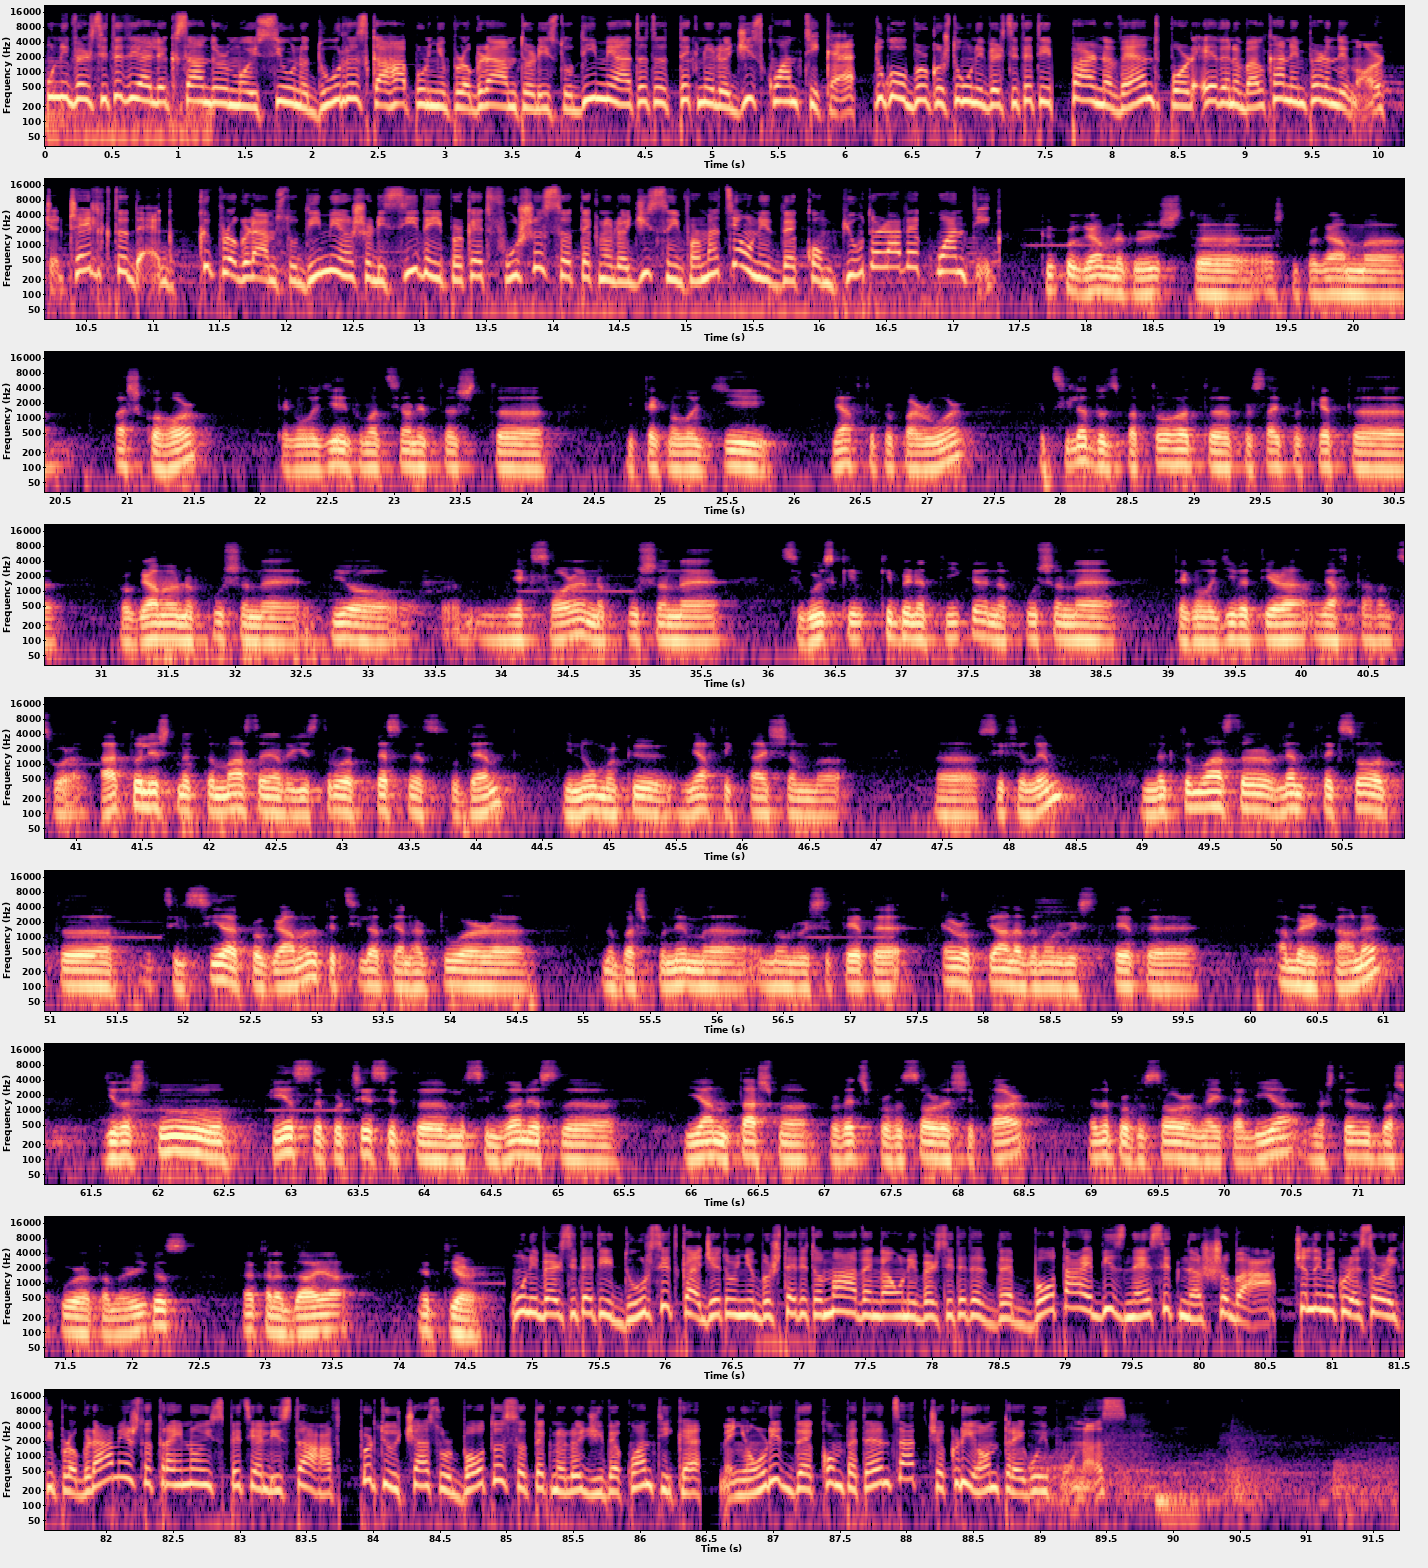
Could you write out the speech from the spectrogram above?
Universiteti Aleksandër Moisiu në Durrës ka hapur një program të ri studimi atë të teknologjisë kuantike, duke u bërë kështu universiteti i parë në vend, por edhe në Ballkanin Perëndimor, që çel këtë degë. Ky program studimi është risi dhe i përket fushës së teknologjisë së informacionit dhe kompjuterave kuantikë. Ky program natyrisht është një program bashkëkohor, teknologjia e informacionit është një teknologji mjaft të përparuar, e cila do të zbatohet për sa i përket programeve në fushën e biomjekësore, në fushën e sigurisë kibernetike, në fushën e teknologjive tjera mjaft të avancuara. Aktualisht në këtë master janë regjistruar pesëmbëdhjetë studentë, një numër ky mjaft i kënaqshëm si fillim, Në këtë master vlen të theksohet cilësia e programeve të cilat janë hartuar në bashkëpunim me universitete europiane dhe me universitete amerikane. Gjithashtu pjesë e procesit të mësimdhënies janë tashmë përveç profesorëve shqiptarë edhe profesorë nga Italia, nga Shtetet e Bashkuara të Amerikës nga Kanadaja etj. Universiteti i Durrësit ka gjetur një mbështetje të madhe nga universitetet dhe bota e biznesit në SHBA. Qëllimi kryesor i këtij programi është të trajnojë specialistë të aftë për t'iu qasur botës së teknologjive kuantike, me njohuritë dhe kompetencat që krijon tregu i punës.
